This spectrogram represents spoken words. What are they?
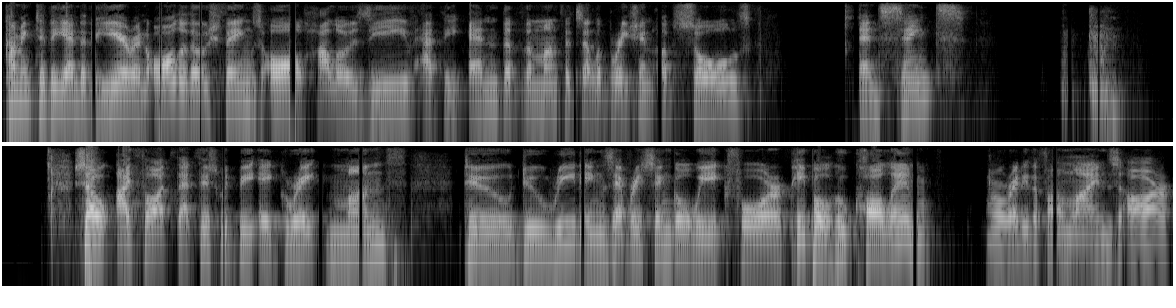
coming to the end of the year and all of those things, all Hallows Eve at the end of the month, a celebration of souls and saints. so I thought that this would be a great month to do readings every single week for people who call in. Already the phone lines are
